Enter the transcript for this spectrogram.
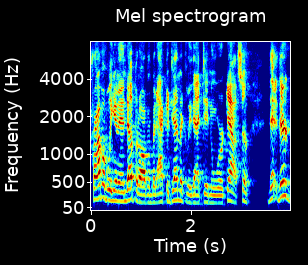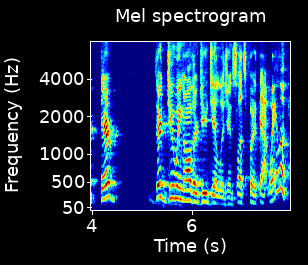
probably going to end up at Auburn, but academically that didn't work out. So they- they're they're they're doing all their due diligence. Let's put it that way. Look,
